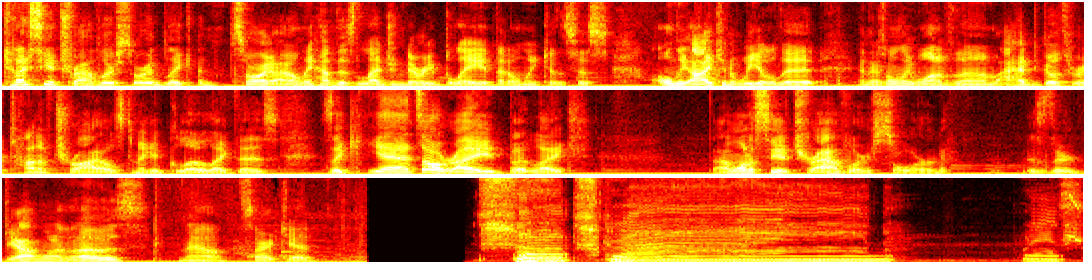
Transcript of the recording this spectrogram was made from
Can I see a traveler Sword? Like, I'm sorry, I only have this legendary blade that only consists. Only I can wield it, and there's only one of them. I had to go through a ton of trials to make it glow like this. It's like, yeah, it's alright, but like. I want to see a traveler Sword. Is there. Do you have one of those? No. Sorry, kid. subscribe. Vamos.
